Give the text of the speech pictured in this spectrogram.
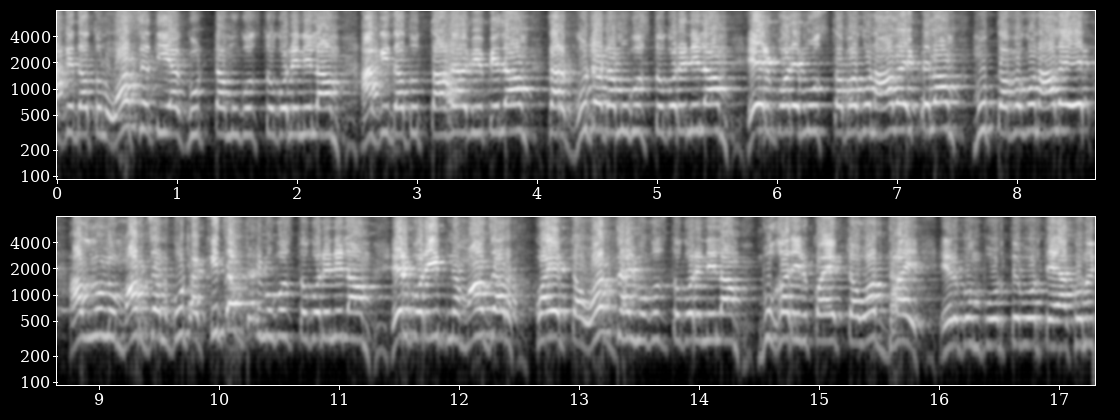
আকিদাতুল গুটটা করে নিলাম তাহাবি পেলাম, তার গোটাটা করে নিলাম, এরপরে আলাই পেলাম আল্লুল মারজান গোটা কিতাবটাই করে নিলাম, এরপরে ইবনে মাজার কয়েকটা অধ্যায় করে নিলাম, বুখারীর কয়েকটা অধ্যায়, এরকম পড়তে পড়তে এখনও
